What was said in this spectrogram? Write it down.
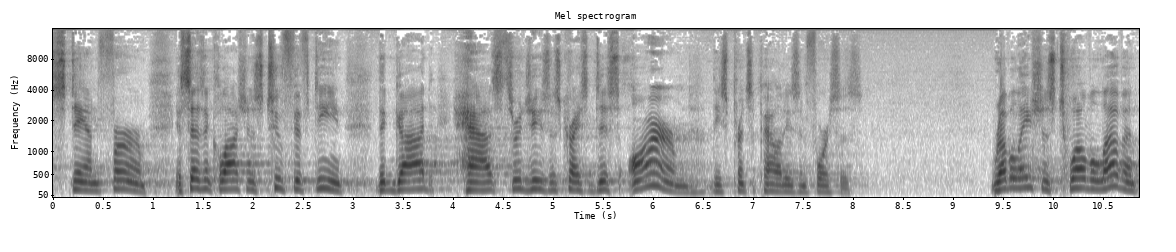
stand firm. It says in Colossians 2:15 that God has through Jesus Christ disarmed these principalities and forces. Revelations 12:11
